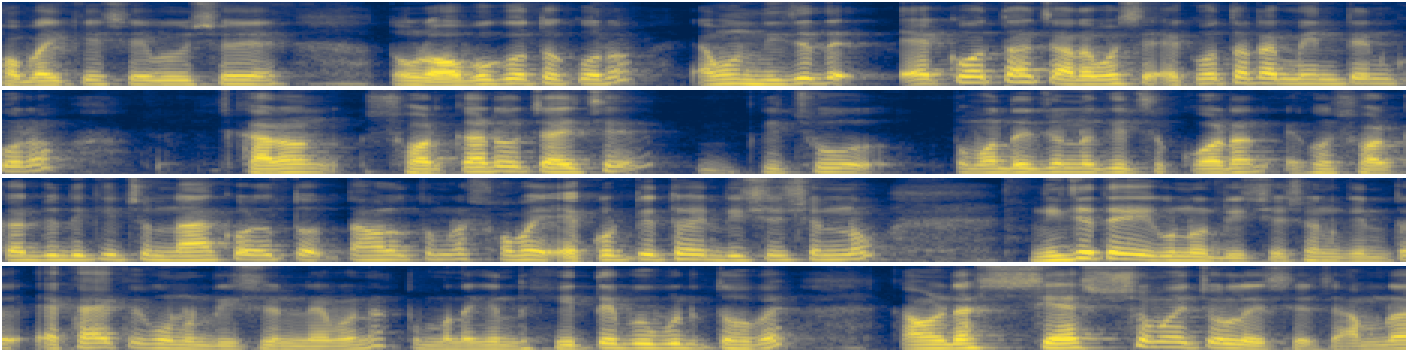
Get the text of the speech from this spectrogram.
সবাইকে সে বিষয়ে তোমরা অবগত করো এবং নিজেদের একতা, চারপাশে একতাটা মেনটেন করো। কারণ সরকারও চাইছে কিছু তোমাদের জন্য কিছু করার। এখন সরকার যদি কিছু না করে, তো তাহলে তোমরা সবাই একত্রিত হয়ে ডিসিশন নাও। নিজে থেকে কোনো ডিসিশন কিন্তু একা একা কোনো ডিসিশন নেবে না। তোমাদের কিন্তু হিতে বিপরীত হবে। কারণ এটা শেষ সময় চলে এসেছে। আমরা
